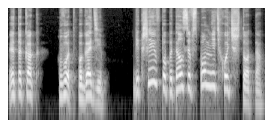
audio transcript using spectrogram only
Это как... Вот, погоди. Бекшеев попытался вспомнить хоть что-то.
